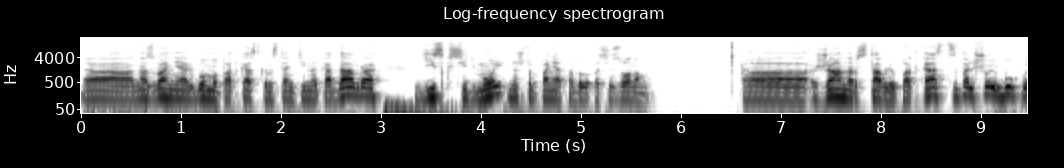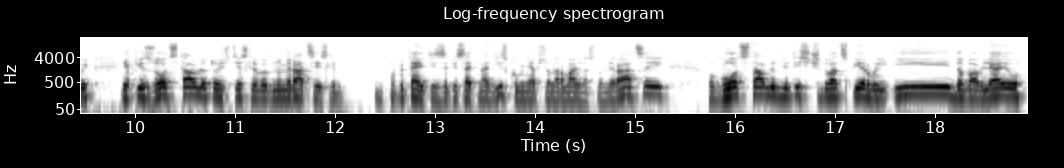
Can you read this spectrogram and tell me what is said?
э, название альбома подкаст Константина Кадавра, диск седьмой, ну чтобы понятно было по сезонам а, жанр ставлю подкаст с большой буквы, эпизод ставлю, то есть если вы в нумерации, если попытаетесь записать на диск, у меня все нормально с нумерацией, год ставлю 2021 и добавляю э,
